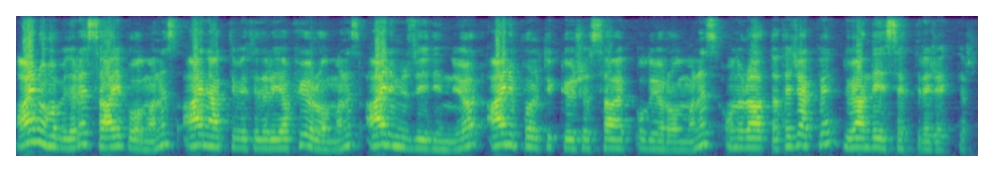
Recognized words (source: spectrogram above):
Aynı hobilere sahip olmanız, aynı aktiviteleri yapıyor olmanız, aynı müziği dinliyor, aynı politik görüşe sahip oluyor olmanız onu rahatlatacak ve güvende hissettirecektir.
